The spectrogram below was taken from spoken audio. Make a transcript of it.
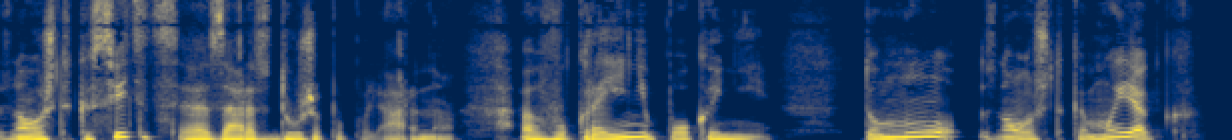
знову ж таки, в світі це зараз дуже популярно. В Україні поки ні. Тому знову ж таки, ми як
